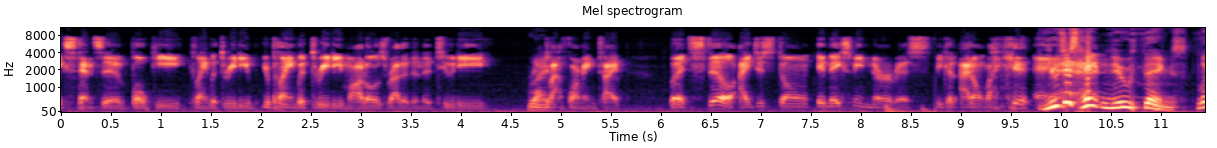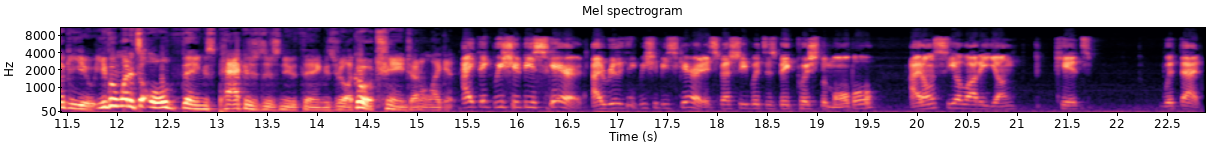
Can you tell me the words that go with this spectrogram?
extensive, bulky. Playing with 3D, you're playing with 3D models rather than the 2D right. platforming type. But still, I just don't. It makes me nervous because I don't like it. you just hate new things. Look at you. Even when it's old things packaged as new things, you're like, oh, change. I don't like it. I think we should be scared. I really think we should be scared, especially with this big push to mobile. I don't see a lot of young kids with that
